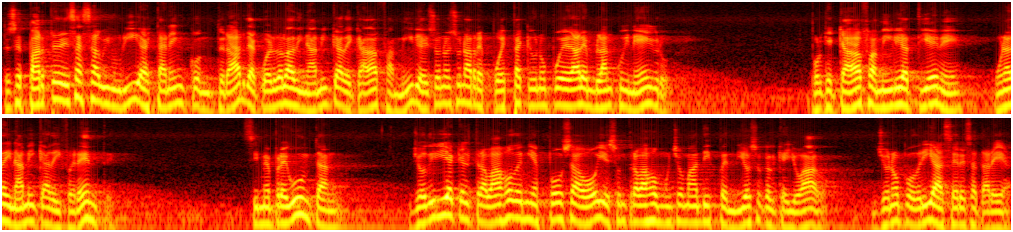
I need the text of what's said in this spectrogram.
Entonces parte de esa sabiduría está en encontrar de acuerdo a la dinámica de cada familia. Eso no es una respuesta que uno puede dar en blanco y negro. Porque cada familia tiene una dinámica diferente. Si me preguntan, yo diría que el trabajo de mi esposa hoy es un trabajo mucho más dispendioso que el que yo hago. Yo no podría hacer esa tarea.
